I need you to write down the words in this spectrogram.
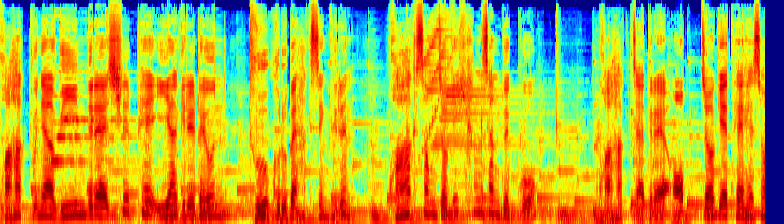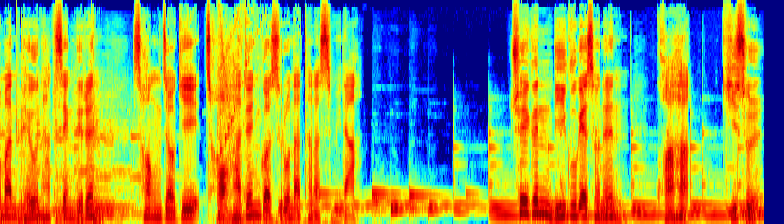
과학 분야 위인들의 실패 이야기를 배운 두 그룹의 학생들은 과학 성적이 향상됐고 과학자들의 업적에 대해서만 배운 학생들은 성적이 저하된 것으로 나타났습니다. 최근 미국에서는 과학, 기술,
